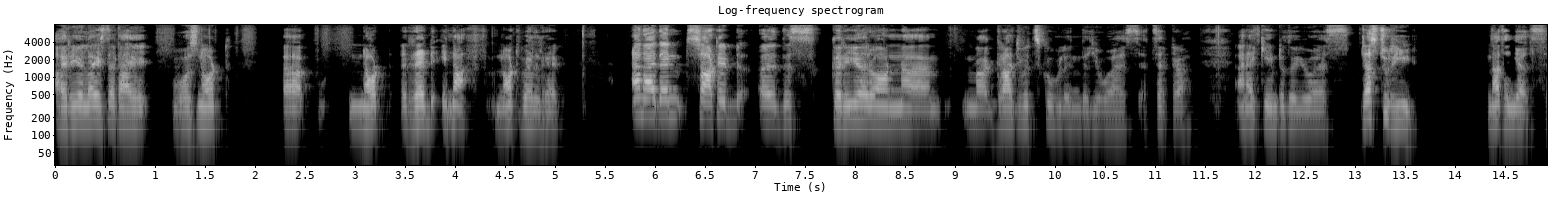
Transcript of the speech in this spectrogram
I realized that I was not uh, not read enough, not well read, and I then started uh, this career on um, graduate school in the U.S., etc. And I came to the U.S. just to read, nothing else,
